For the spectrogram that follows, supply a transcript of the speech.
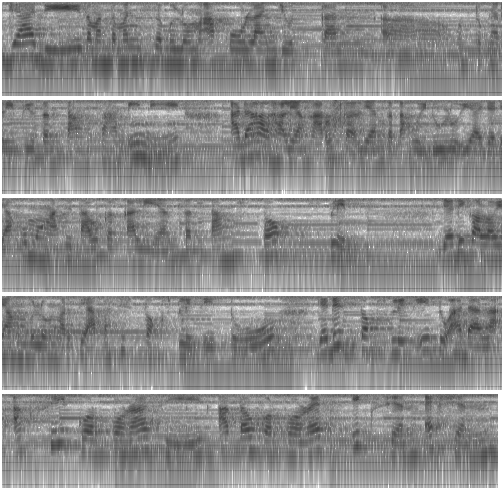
Jadi teman-teman sebelum aku lanjutkan uh, untuk nge-review tentang saham ini ada hal-hal yang harus kalian ketahui dulu ya. Jadi aku mau ngasih tahu ke kalian tentang stock split. Jadi kalau yang belum ngerti apa sih stock split itu, jadi stock split itu adalah aksi korporasi atau corporate action action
